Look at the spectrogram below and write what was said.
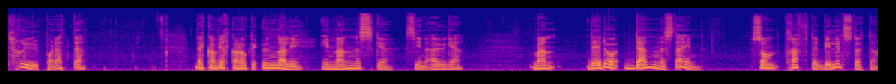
tru på dette, det kan virke noe underlig i mennesket sine auge. Men det er da denne steinen som trefte billedstøtta.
